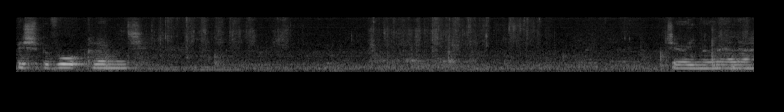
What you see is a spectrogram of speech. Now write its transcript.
Bishop of Auckland. Jowey Mirella.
